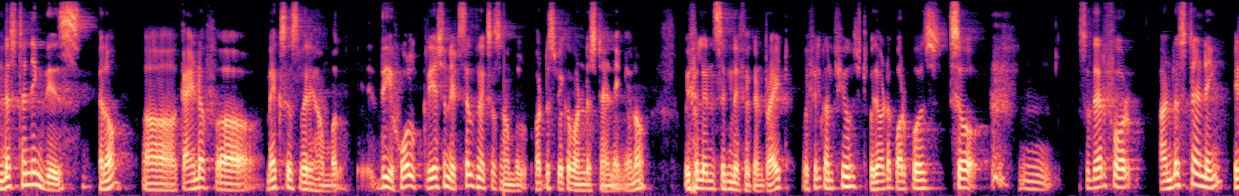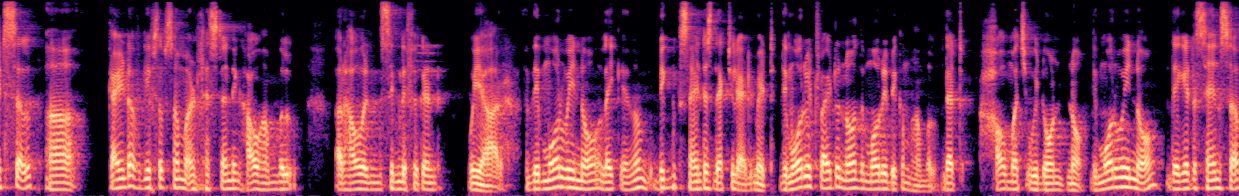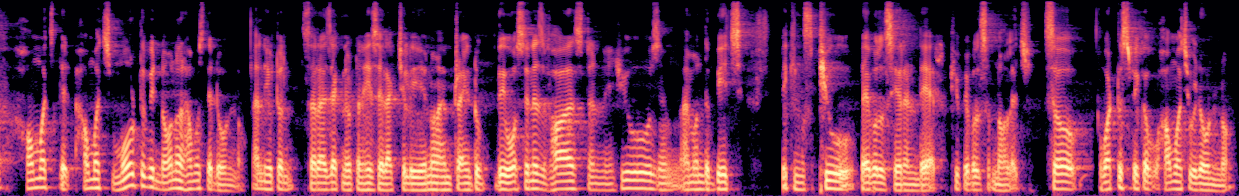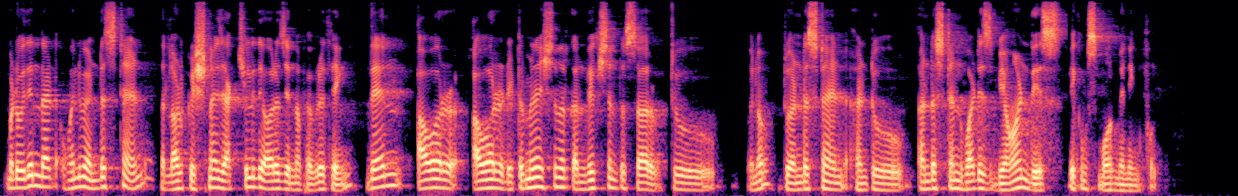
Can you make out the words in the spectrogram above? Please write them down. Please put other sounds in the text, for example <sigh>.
understanding this, you know, uh, kind of uh, makes us very humble. The whole creation itself makes us humble. What to speak of understanding, you know? We feel insignificant, right? We feel confused without a purpose. So, mm, so therefore, understanding itself uh, kind of gives us some <laughs> understanding how humble or how insignificant we are. The more we know, like you know, big big scientists they actually admit, the more we try to know, the more we become humble. That how much we don't know. The more we know, they get a sense of how much that how much more to be known or how much they don't know. And Newton, Sir Isaac Newton, he said actually, you know, I'm trying to. The ocean is vast and huge, and I'm on the beach picking few pebbles here and there, few pebbles of knowledge. So what to speak of how much we don't know. But within that, when we understand that Lord Krishna is actually the origin of everything, then our our determination or conviction to serve, to you know, to understand and to understand what is beyond this becomes more meaningful.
